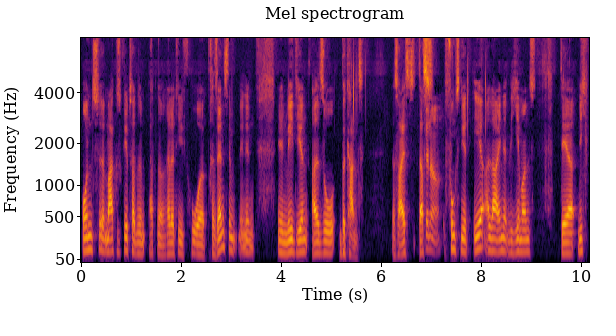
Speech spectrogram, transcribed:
Und äh, Markus Krebs hat eine, hat eine relativ hohe Präsenz in, in, den, in den Medien, also bekannt. Das heißt, das Genau. funktioniert eher alleine wie jemand, der nicht,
